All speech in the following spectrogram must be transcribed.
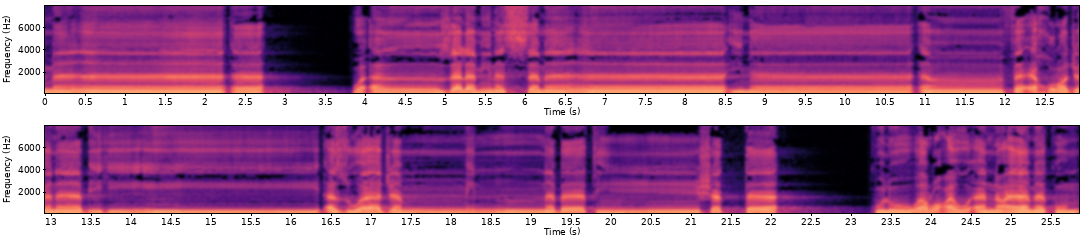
ماء وأنزل من السماء ماء فأخرجنا به أزواجا من نبات شتى. كلوا وارعوا أنعامكم.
